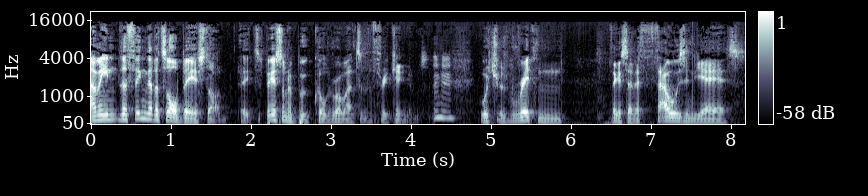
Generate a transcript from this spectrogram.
I mean, the thing that it's all based on, it's based on a book called Romance of the Three Kingdoms, Mm-hmm. which was written, like I said, a thousand years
